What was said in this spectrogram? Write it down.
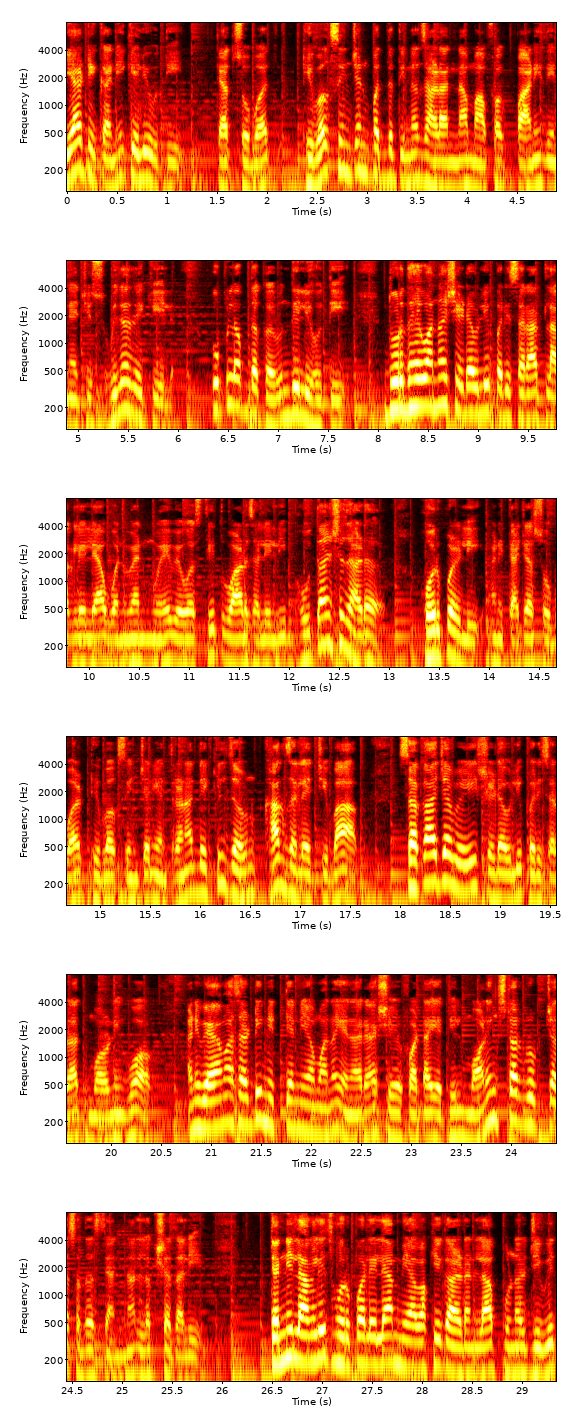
या ठिकाणी केली होती. त्याचसोबत ठिबक सिंचन पद्धतीनं झाडांना माफक पाणी देण्याची सुविधा देखील उपलब्ध करून दिली होती. दुर्दैवानं शेडवली परिसरात लागलेल्या वनव्यांमुळे व्यवस्थित वाढ झालेली बहुतांश झाडं होरपळली आणि त्याच्यासोबत ठिबक सिंचन यंत्रणा देखील जळून खाक झाल्याची बाब सकाळच्या वेळी शेडवली परिसरात मॉर्निंग वॉक आणि व्यायामासाठी नित्यनियमानं येणाऱ्या शेळफाटा येथील मॉर्निंग स्टार ग्रुपच्या सदस्यांना लक्षात आली. त्यांनी लागलीच होरपळलेल्या मियावाकी गार्डनला पुनर्जीवित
